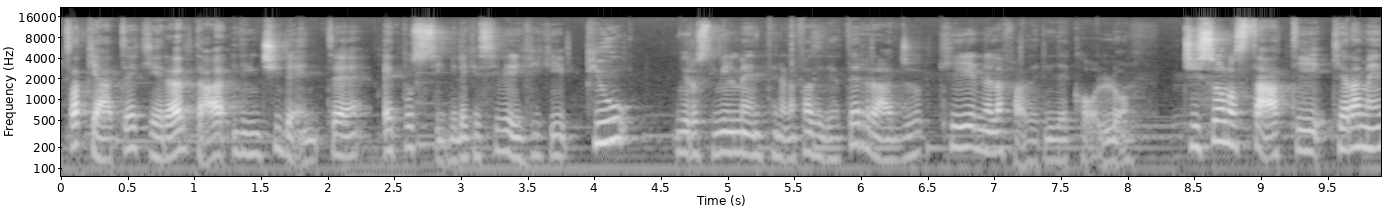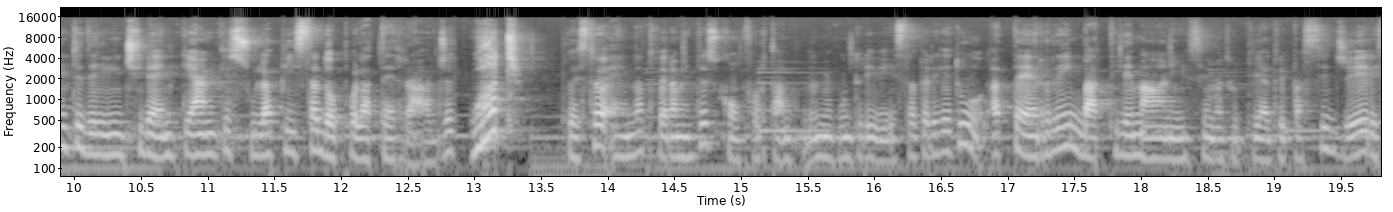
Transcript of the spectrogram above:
sappiate che in realtà l'incidente è possibile che si verifichi più verosimilmente nella fase di atterraggio che nella fase di decollo. Ci sono stati chiaramente degli incidenti anche sulla pista dopo l'atterraggio. What? Questo è un dato veramente sconfortante dal mio punto di vista perché tu atterri, batti le mani insieme a tutti gli altri passeggeri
